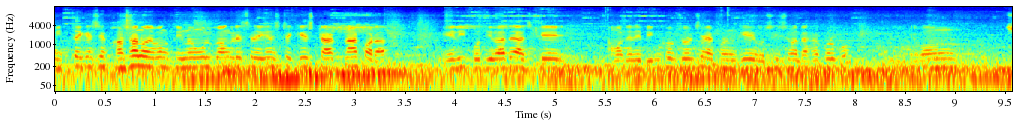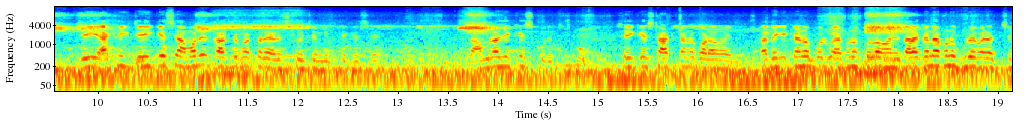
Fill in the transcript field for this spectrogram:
মিথ্যে কেসে ফাঁসানো এবং তৃণমূল কংগ্রেসের এগেনস্টে কেস স্টার্ট না করা, এরই প্রতিবাদে আজকে আমাদের এই বিক্ষোভ চলছে। এখন গিয়ে ওসির সঙ্গে দেখা করব এবং যেই একই, যেই কেসে আমাদের কার্যকর্তারা অ্যারেস্ট হয়েছে মিথ্যে কেসে আমরা যে কেস করেছি সেই কেস স্টার্ট কেন করা হয়নি? তাদেরকে কেন বলব এখনও তোলা হয়নি? তারা কেন এখনও ঘুরে বেড়াচ্ছে?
